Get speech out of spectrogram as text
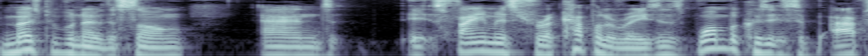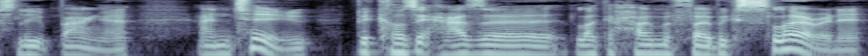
most people know the song and it's famous for a couple of reasons. One, because it's an absolute banger, and two, because it has a like a homophobic slur in it.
